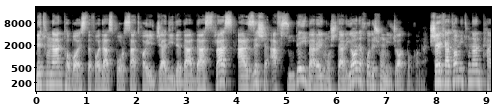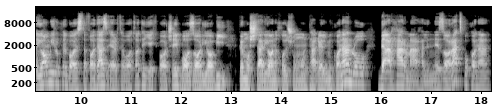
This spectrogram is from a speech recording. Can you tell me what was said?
بتونن تا با استفاده از فرصت های جدید در دسترس ارزش افزوده ای برای مشتریان خودشون ایجاد بکنن. شرکت ها می‌تونن پیامی رو که با استفاده از ارتباطات یکپارچه بازاریابی به مشتریان خودشون منتقل می‌کنن رو در هر مرحله نظارت بکنن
